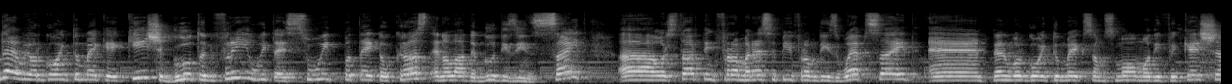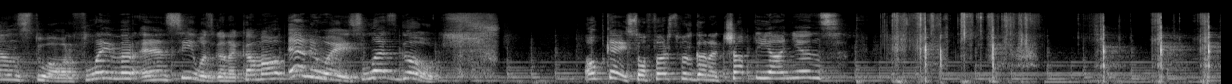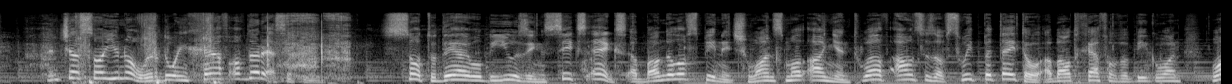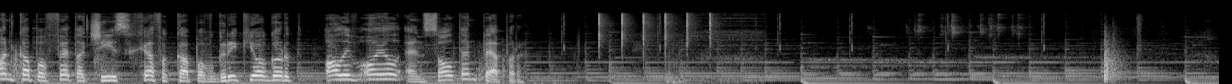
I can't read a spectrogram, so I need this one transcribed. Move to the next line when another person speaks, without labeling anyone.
today we are going to make a quiche gluten-free with a sweet potato crust and a lot of goodies inside. Uh, we're starting from a recipe from this website and then we're going to make some small modifications to our flavor and see what's gonna come out. Anyways, let's go! Okay, so first we're gonna chop the onions. And just so you know, we're doing half of the recipe. So today I will be using 6 eggs, a bundle of spinach, 1 small onion, 12 ounces of sweet potato, about half of a big one, 1 cup of feta cheese, half a cup of Greek yogurt, olive oil and salt and pepper.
